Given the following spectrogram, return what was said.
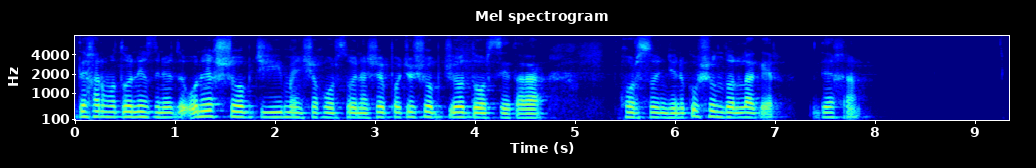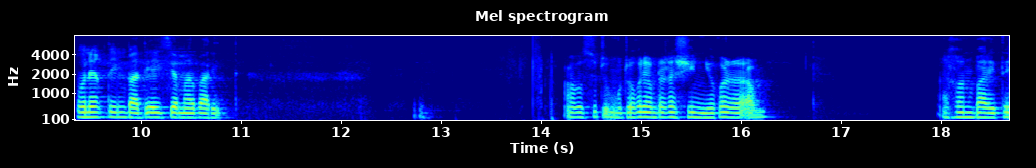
দেখার মতো অনেক জিনিস অনেক সবজি মানুষ করছেন আসলে প্রচুর সবজিও ধরছে তারা। করছেন যেন খুব সুন্দর লাগে। দেখলাম। অনেক দিন বাদে আইছি আমার বাড়িতে। আবার ছোটো মোটো করে আমরা একটা সিন্নি করলাম। এখন বাড়িতে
